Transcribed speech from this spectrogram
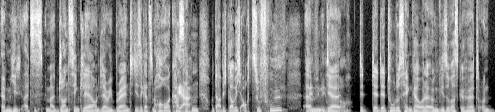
ähm, hier, als es immer John Sinclair und Larry Brandt, diese ganzen Horrorkassetten und da habe ich glaube ich auch zu früh ähm, der, auch. der, der, der Todeshenker oder irgendwie sowas gehört und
